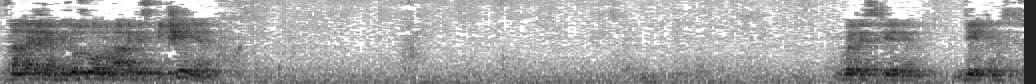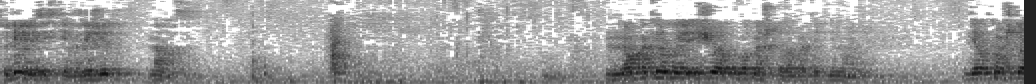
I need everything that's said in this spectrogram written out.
задача безусловного обеспечения в этой сфере деятельности судебной системы лежит на вас. Но хотел бы еще вот на что обратить внимание. Дело в том, что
